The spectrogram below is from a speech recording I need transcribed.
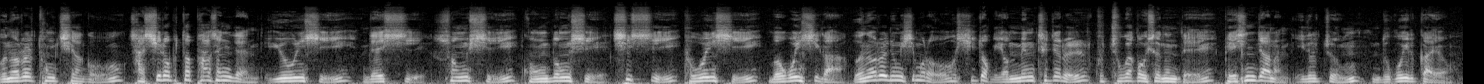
은어를 통치하고 자씨로부터 파생된 유은씨, 내씨, 송씨, 공동씨, 치씨, 부은씨, 모군씨가 은어를 중심으로 시족 연맹 체제를 구축하고 있었는데 배신자는 이들 중 누구일까요?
